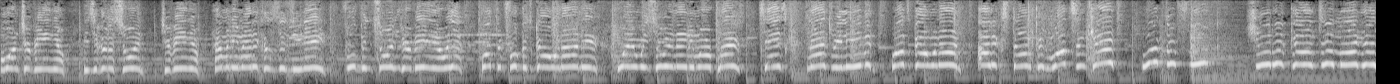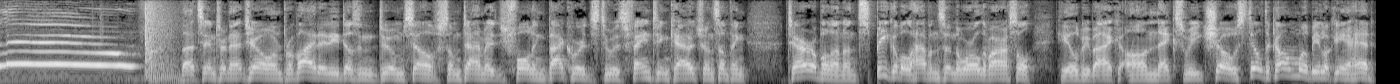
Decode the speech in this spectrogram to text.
I want Gervinho. Is he going to sign? Gervinho, how many medicals does he need? Fucking sign Gervinho. What the fuck is going on here? Why are we signing any more players? Should have gone to Magaluf. That's Internet Joe, and provided he doesn't do himself some damage falling backwards to his fainting couch when something terrible and unspeakable happens in the world of Arsenal, he'll be back on next week's show. Still to come, we'll be looking ahead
